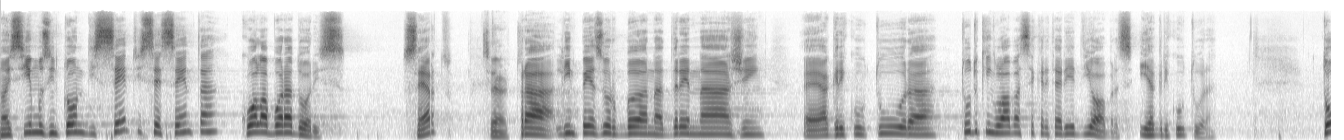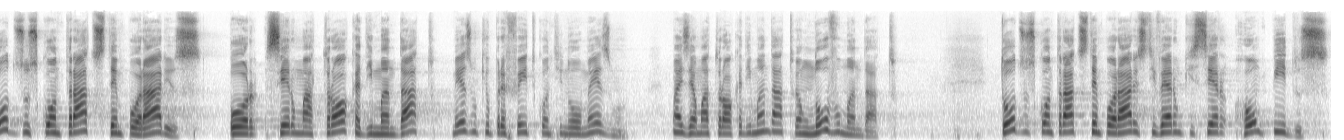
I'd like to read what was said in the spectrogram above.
nós tínhamos em torno de 160 colaboradores, certo? Certo. Para limpeza urbana, drenagem, eh, agricultura, tudo que engloba a Secretaria de Obras e Agricultura. Todos os contratos temporários, por ser uma troca de mandato, mesmo que o prefeito continue o mesmo, mas é uma troca de mandato, é um novo mandato. Todos os contratos temporários tiveram que ser rompidos.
